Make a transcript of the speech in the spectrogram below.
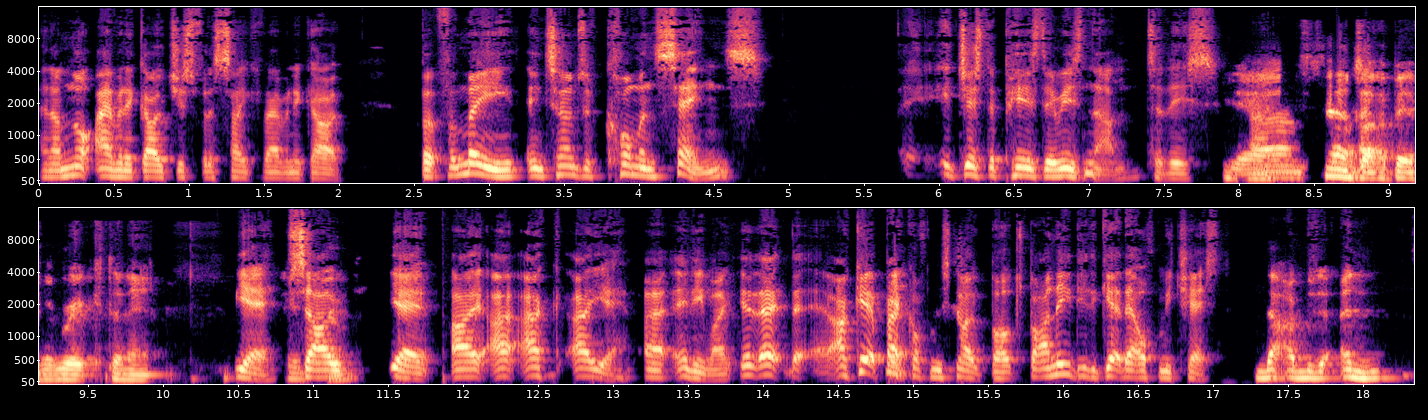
And I'm not having a go just for the sake of having a go. But for me, in terms of common sense, it just appears there is none to this. Yeah, um, sounds like a bit of a rick, doesn't it? Yeah. So yeah, I, I, I, I yeah. Uh, anyway, that, that, I'll get back yeah. off my soapbox, but I needed to get that off my chest. No, and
